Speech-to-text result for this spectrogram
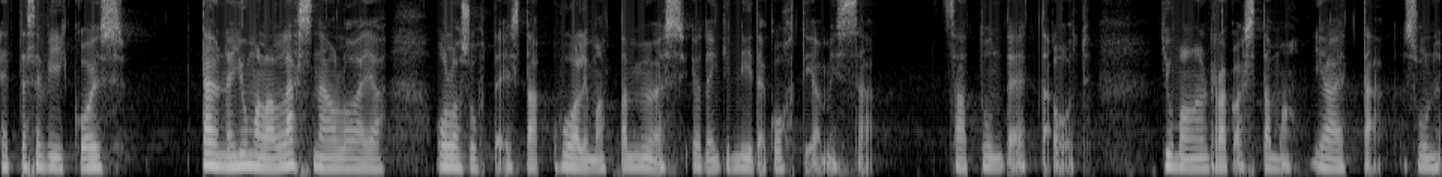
että se viikko olisi täynnä Jumalan läsnäoloa ja olosuhteista huolimatta myös jotenkin niitä kohtia, missä saat tuntea, että oot Jumalan rakastama ja että sun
